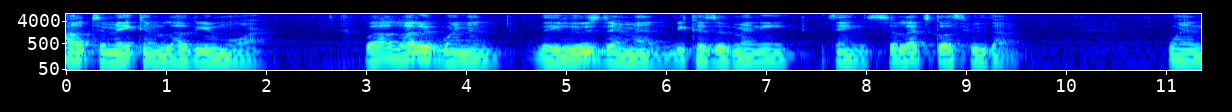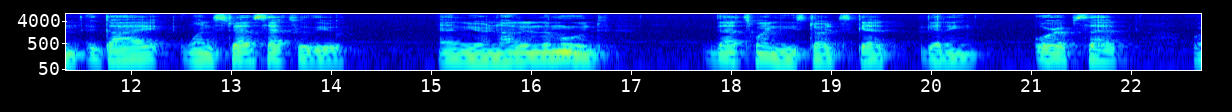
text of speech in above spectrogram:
How to make him love you more. Well, a lot of women they lose their men because of many things. So let's go through them. When a guy wants to have sex with you and you're not in the mood, that's when he starts get getting or upset or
